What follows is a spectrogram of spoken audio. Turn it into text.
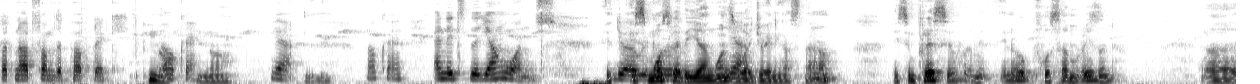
But not from the public. No. Okay. No. Yeah. Okay. And it's the young ones. It, it's mostly the young ones Yeah. Who are joining us now. It's impressive. I mean, you know, for some reason, uh,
